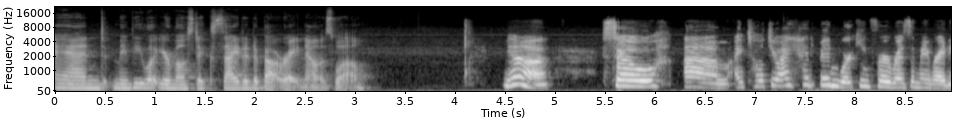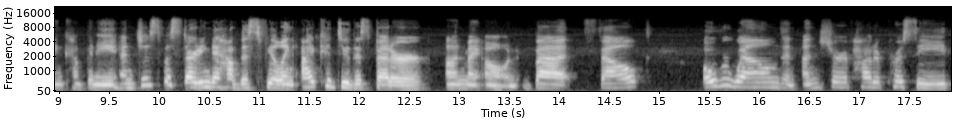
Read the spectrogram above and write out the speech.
and maybe what you're most excited about right now as well. Yeah. So um, I told you I had been working for a resume writing company and just was starting to have this feeling I could do this better on my own, but felt overwhelmed and unsure of how to proceed.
